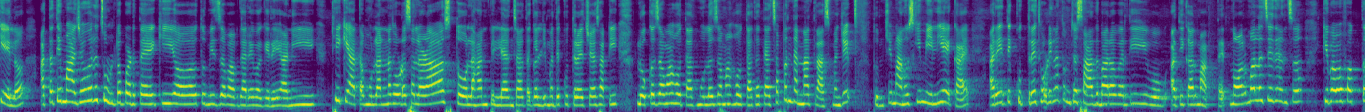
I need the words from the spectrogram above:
केलं. आता ते माझ्यावरच उलटं पडतंय की तुम्ही जबाबदारी वगैरे. आणि ठीक आहे आता मुलांना थोडासा लढा असतो लहान पिल्ल्यांचा. आता गल्लीमध्ये कुत्र्याच्यासाठी लोक जमा होतात मुलं जमा होतात. तर त्याचा पण त्यांना त्रास. म्हणजे तुमची माणुसकी मेली आहे काय? अरे ते कुत्रे थोडी ना तुमच्या सात बारावरती अधिकार मागतायत. नॉर्मलच आहे त्यांचं. की बाबा फक्त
